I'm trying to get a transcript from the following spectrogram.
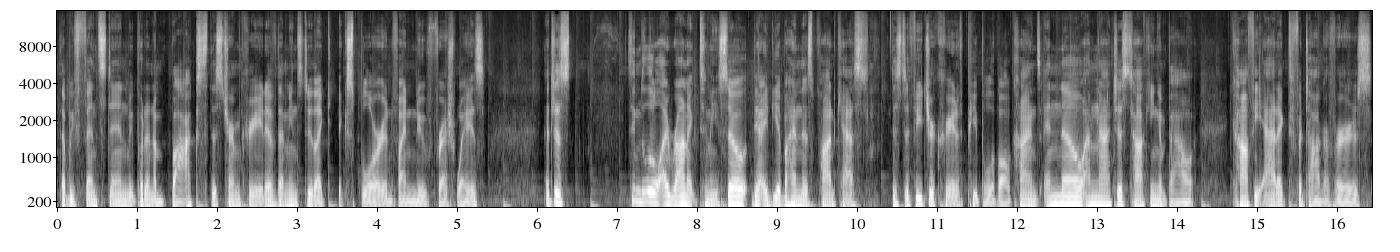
that we fenced in, we put in a box this term creative. That means to like explore and find new, fresh ways. That just seems a little ironic to me. So, the idea behind this podcast is to feature creative people of all kinds. And no, I'm not just talking about coffee addict photographers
